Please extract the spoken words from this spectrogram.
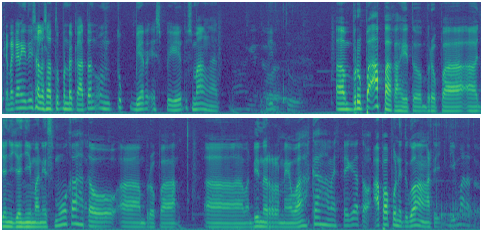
karena kan itu salah satu pendekatan untuk biar SPG itu semangat. Gitu. Eh, berupa apakah itu? Berupa eh, janji-janji manismu kah? Atau eh, berupa eh, dinner mewah kah sama SPG atau apa pun itu gua nggak ngerti. Gimana tuh?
